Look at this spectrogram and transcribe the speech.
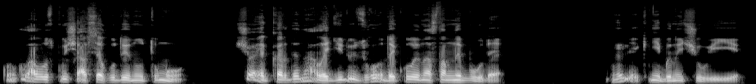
Конклав розпочався годину тому. Що як кардинали дійдуть згоди, коли нас там не буде? Глік ніби не чув її.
